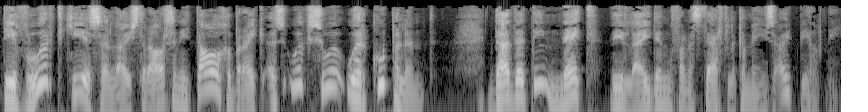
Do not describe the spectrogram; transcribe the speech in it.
Die woordkeuse luisteraars in die taalgebruik is ook so oorkoepelend dat dit nie net die lyding van 'n sterflike mens uitbeeld nie.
